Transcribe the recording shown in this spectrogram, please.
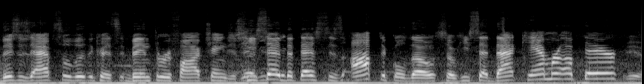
This is absolutely because it's been through five changes. Yeah, he said that this is optical though, so he said that camera up there Yeah.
